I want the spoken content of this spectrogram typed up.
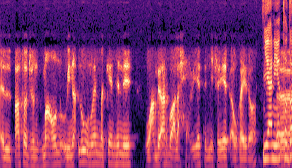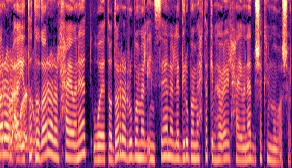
الباثوجنز معهم وينقلوهم وين ما كان هن وعم بيقربوا على حيويات النفايات أو غيرها. يعني يتضرر آه يتضرر الحيوانات ويتضرر ربما الإنسان الذي ربما يحتك بهؤلاء الحيوانات بشكل مباشر.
